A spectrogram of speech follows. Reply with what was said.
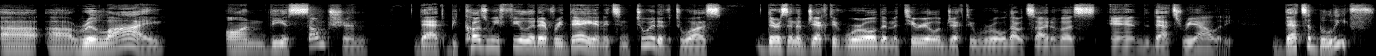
uh, uh, rely on the assumption that because we feel it every day and it's intuitive to us, there's an objective world, a material objective world outside of us, and that's reality. That's a belief.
